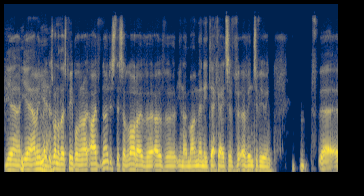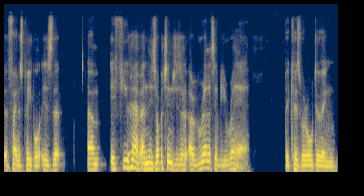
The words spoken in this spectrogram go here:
Yeah, yeah. I mean, Mick yeah. is one of those people, and I, have noticed this a lot over over you know my many decades of of interviewing uh, famous people. Is that um, if you have, and these opportunities are, are relatively rare because we're all doing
